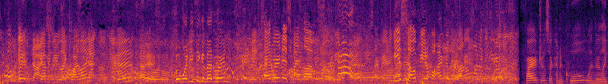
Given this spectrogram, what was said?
I hope Jacob dies. Gabby, do you like Twilight? You good? Okay. But what do you think of Edward? Edward is my love. He's so beautiful. He's so beautiful. I really love him. Fire drills are kind of cool when they're like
